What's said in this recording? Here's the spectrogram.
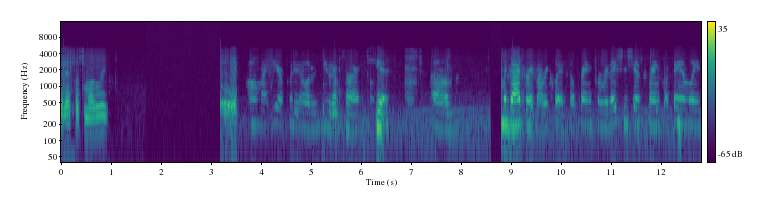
Yeah, that's Sister Marguerite. on my ear, put it on mute. I'm sorry. Yes. Um, God heard my request. So praying for relationships, praying for families,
